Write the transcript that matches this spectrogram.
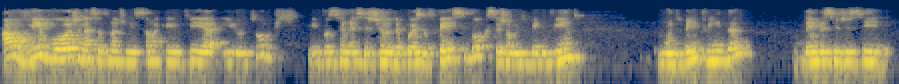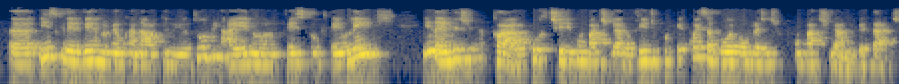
ao vivo hoje nessa transmissão aqui via YouTube. E você me assistindo depois no Facebook, seja muito bem-vindo, muito bem-vinda. Lembre-se de se uh, inscrever no meu canal aqui no YouTube, aí no Facebook tem o link e lembre de, claro, curtir e compartilhar o vídeo, porque coisa boa é bom para a gente compartilhar, na verdade.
